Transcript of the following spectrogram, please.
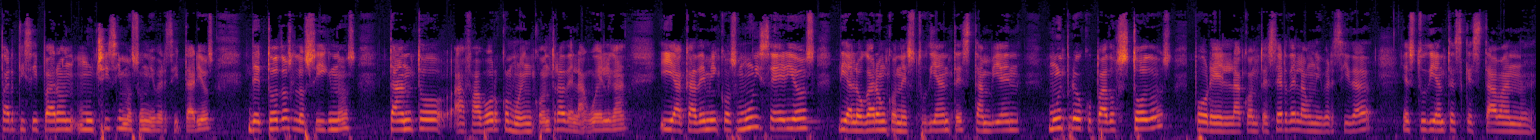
participaron muchísimos universitarios de todos los signos, tanto a favor como en contra de la huelga, y académicos muy serios dialogaron con estudiantes también muy preocupados todos por el acontecer de la universidad, estudiantes que estaban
